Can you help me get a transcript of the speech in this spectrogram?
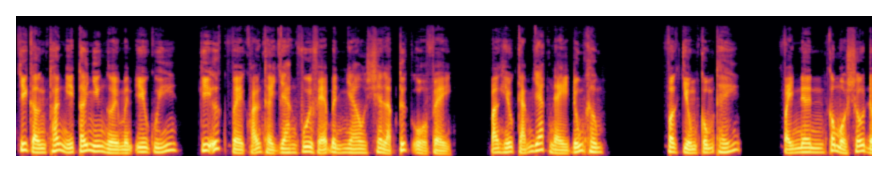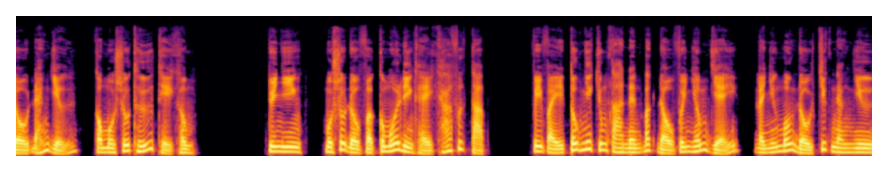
Chỉ cần thoáng nghĩ tới những người mình yêu quý, ký ức về khoảng thời gian vui vẻ bên nhau sẽ lập tức ùa về. Bạn hiểu cảm giác này đúng không? Vật dụng cũng thế. Vậy nên có một số đồ đáng giữ, còn một số thứ thì không. Tuy nhiên, một số đồ vật có mối liên hệ khá phức tạp. Vì vậy, tốt nhất chúng ta nên bắt đầu với nhóm dễ là những món đồ chức năng như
